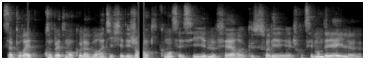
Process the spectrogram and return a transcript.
Ça pourrait être complètement collaboratif. Il y a des gens qui commencent à essayer de le faire, que ce soit les, je crois que c'est Mendeley, le,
